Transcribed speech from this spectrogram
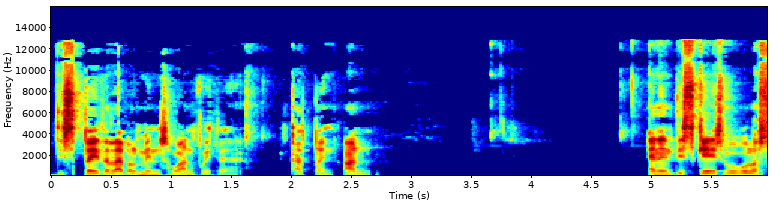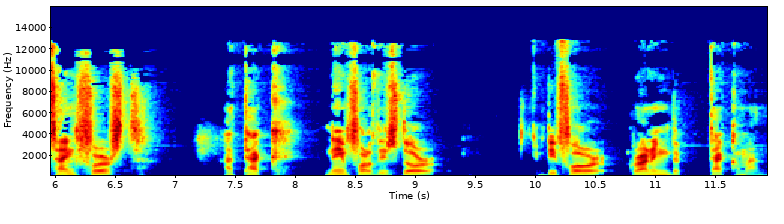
display the level means 1 with the cut plane on. And in this case we will assign first a tag name for this door before running the tag command.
